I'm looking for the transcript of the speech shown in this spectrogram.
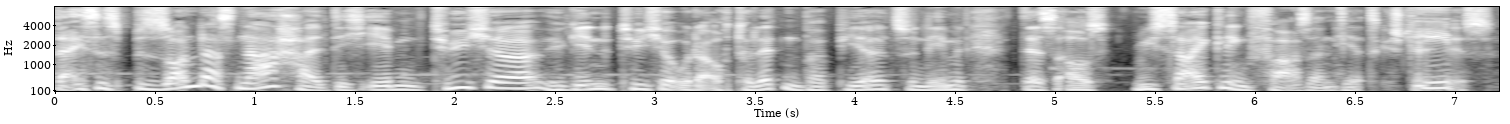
da ist es besonders nachhaltig, eben Tücher, Hygienetücher oder auch Toilettenpapier zu nehmen, das aus Recyclingfasern hergestellt ist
